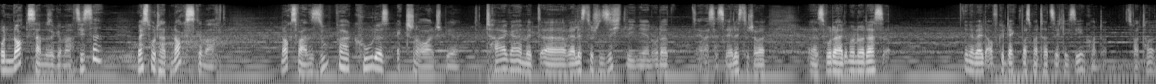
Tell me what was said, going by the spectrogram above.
Und Nox haben sie gemacht, siehst du? Westwood hat Nox gemacht. Nox war ein super cooles Action-Rollenspiel. Total geil mit äh, realistischen Sichtlinien oder, ja, was heißt realistisch, aber äh, es wurde halt immer nur das in der Welt aufgedeckt, was man tatsächlich sehen konnte. Das war toll.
